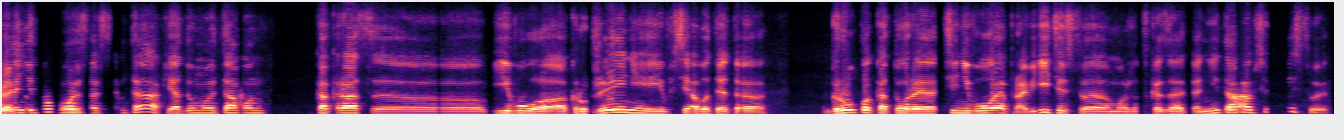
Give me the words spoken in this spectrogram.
я не думаю совсем так. Я думаю, там он как раз э, его окружение и вся вот эта группа, которая теневое правительство, можно сказать, они там да. вовсю действуют.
